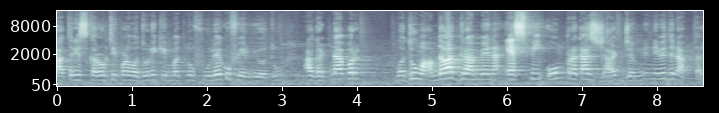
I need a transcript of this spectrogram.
પાંત્રીસ કરોડથી પણ વધુની કિંમતનું ફૂલેકું ફેરવ્યું હતું. આ ઘટના પર વધુમાં અમદાવાદ ગ્રામ્યના એસપી ઓમ પ્રકાશ જાટ જેમને નિવેદન આપતા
